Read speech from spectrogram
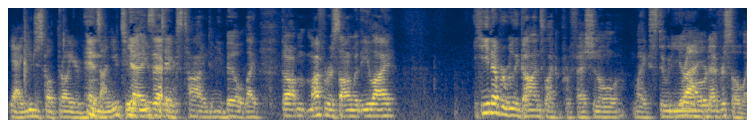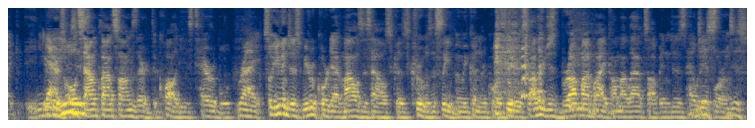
yeah, you just go throw your beats on YouTube. Yeah, You- exactly. It takes time to be built. Like the, my first song with Eli, he never really got into like a professional like studio Right. or whatever. So like you Yeah, hear his old just- SoundCloud songs, there the quality is terrible. Right. So even just we recorded at Miles's house because crew was asleep and we couldn't record here. so I just brought my mic on my laptop and just held Just, it for him. just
